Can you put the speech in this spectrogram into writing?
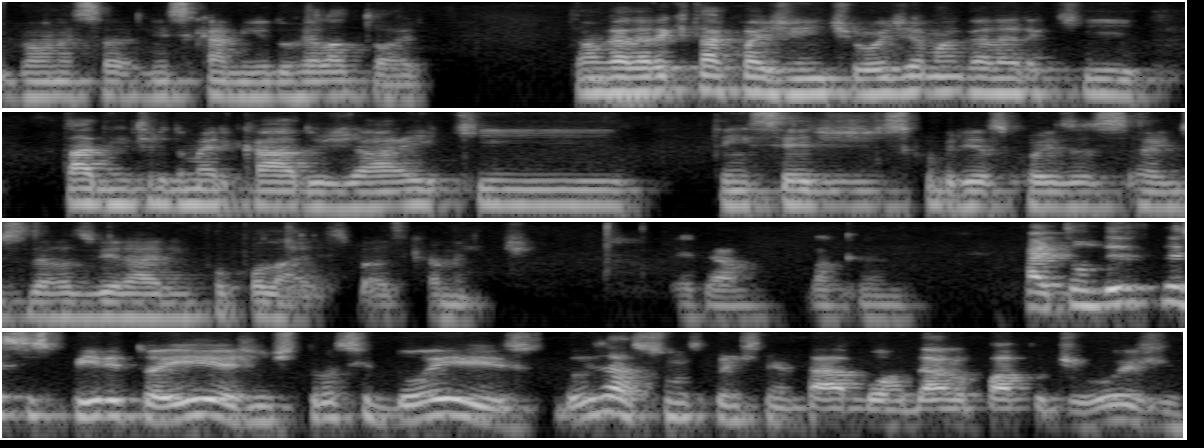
vão nessa, nesse caminho do relatório. Então, a galera que está com a gente hoje é uma galera que está dentro do mercado já e que tem sede de descobrir as coisas antes delas virarem populares, basicamente. Legal, bacana. Ah, então, dentro desse espírito aí, a gente trouxe dois, dois assuntos para a gente tentar abordar no papo de hoje.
